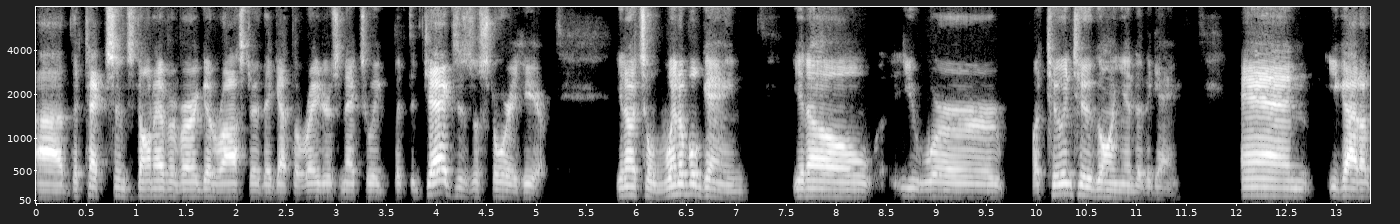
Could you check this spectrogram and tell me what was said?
Uh, the Texans don't have a very good roster. They got the Raiders next week, but the Jags is a story here. You know, it's a winnable game. You know, you were a two and two going into the game, and you got a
